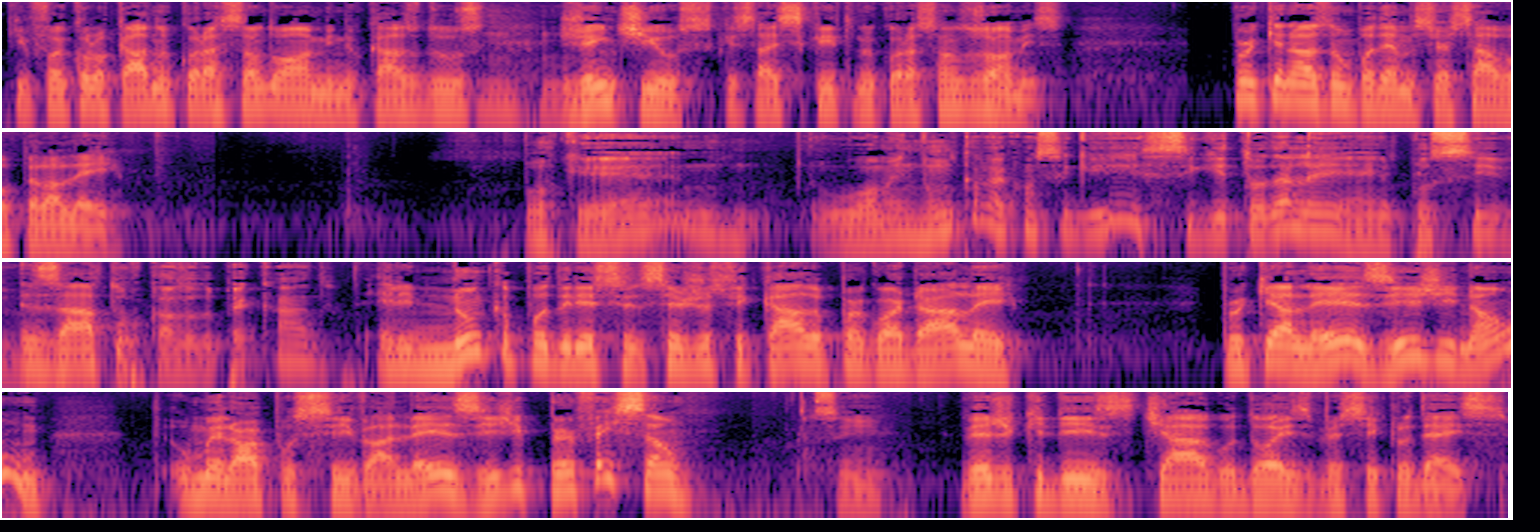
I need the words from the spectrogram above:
que foi colocada no coração do homem, no caso dos uhum. gentios, que está escrito no coração dos homens. Por que nós não podemos ser salvos pela lei? Porque o homem nunca vai conseguir seguir toda a lei, é impossível. Exato. Por causa do pecado. Ele nunca poderia ser justificado por guardar a lei. Porque a lei exige não o melhor possível, a lei exige perfeição. Sim. Veja o que diz Tiago 2, versículo 10.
